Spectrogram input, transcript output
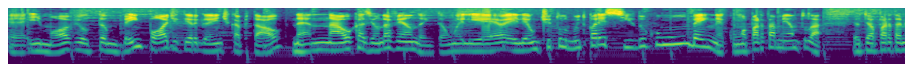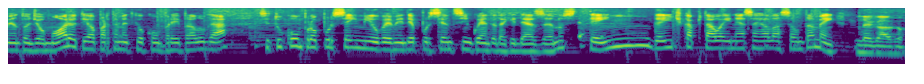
é, imóvel também pode ter ganho de capital, né, na ocasião da venda. Então ele é, ele é um título muito parecido com um bem, né, com um apartamento lá. Eu tenho apartamento onde eu moro, eu tenho apartamento que eu comprei para alugar. Se tu comprou por 100 mil, vai vender por 150 daqui 10 anos, tem ganho de capital aí nessa relação também. Legal,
